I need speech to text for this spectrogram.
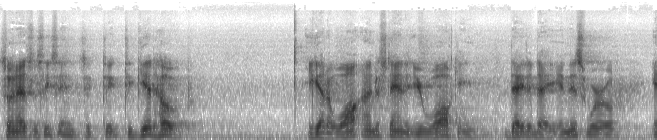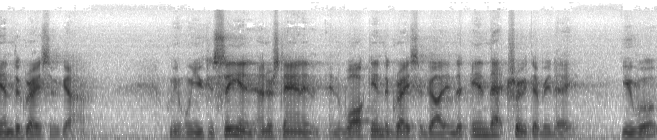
So, in essence, he's saying to, to, to get hope, you got to understand that you're walking day to day in this world in the grace of God. When you can see and understand and, and walk in the grace of God, in, the, in that truth every day, you will,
